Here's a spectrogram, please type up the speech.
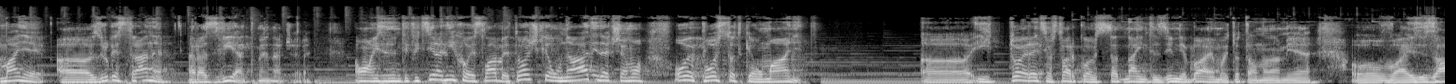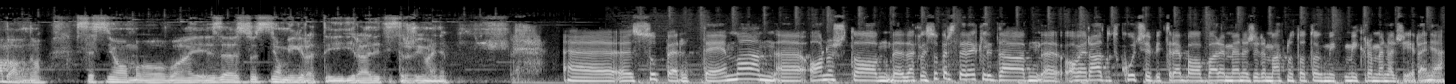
manje uh, s druge strane razvijat menadžere. On izidentificirati njihove slabe točke u nadi da ćemo ove postotke umanjiti. I to je recimo stvar kojom se sad najintenzivnije bavimo i totalno nam je ovaj, zabavno se s njom, ovaj, s njom igrati i raditi istraživanja. E, super tema. E, ono što, dakle, super ste rekli da e, ovaj rad od kuće bi trebao barem menadžere maknuti od tog mikromenadžiranja.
